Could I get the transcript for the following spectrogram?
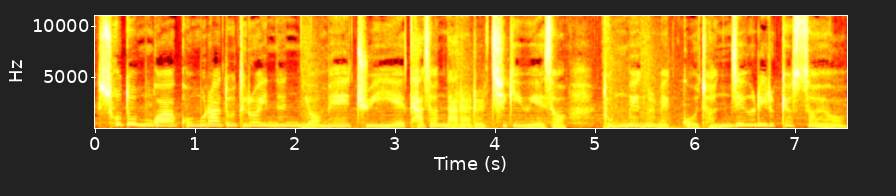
소돔과 고무라도 들어있는 염해 주위의 다섯 나라를 치기 위해서 동맹을 맺고 전쟁을 일으켰어요.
